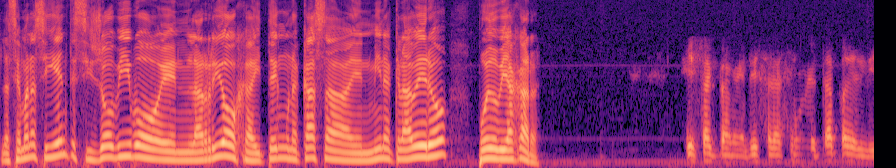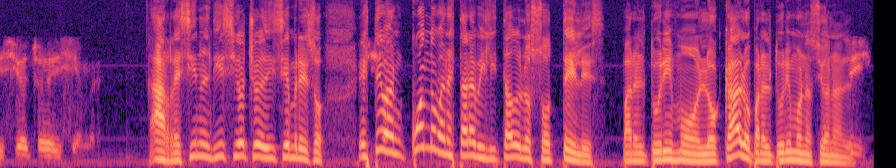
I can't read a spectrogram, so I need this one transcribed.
la semana siguiente, si yo vivo en La Rioja y tengo una casa en Mina Clavero, puedo viajar. Exactamente, esa es la segunda etapa del 18 de diciembre. Ah, recién el 18 de diciembre eso. Esteban, ¿cuándo van a estar habilitados los hoteles para el turismo local o para el turismo nacional? Sí.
